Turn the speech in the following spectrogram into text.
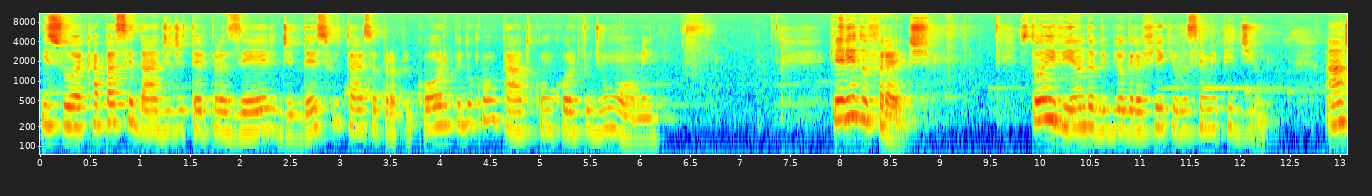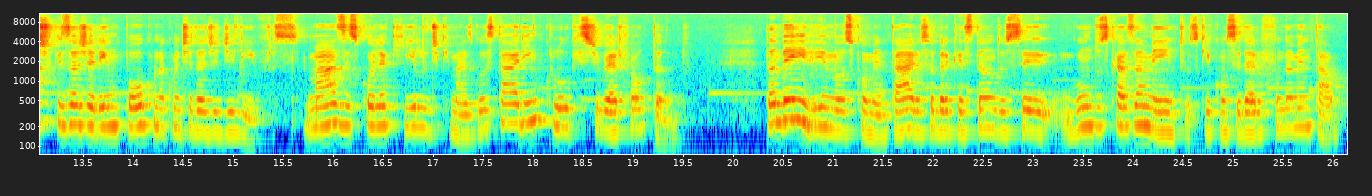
e sua capacidade de ter prazer, de desfrutar seu próprio corpo e do contato com o corpo de um homem. Querido Fred, Estou enviando a bibliografia que você me pediu. Acho que exagerei um pouco na quantidade de livros, mas escolha aquilo de que mais gostar e incluo o que estiver faltando. Também envio meus comentários sobre a questão dos segundos casamentos, que considero fundamental.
